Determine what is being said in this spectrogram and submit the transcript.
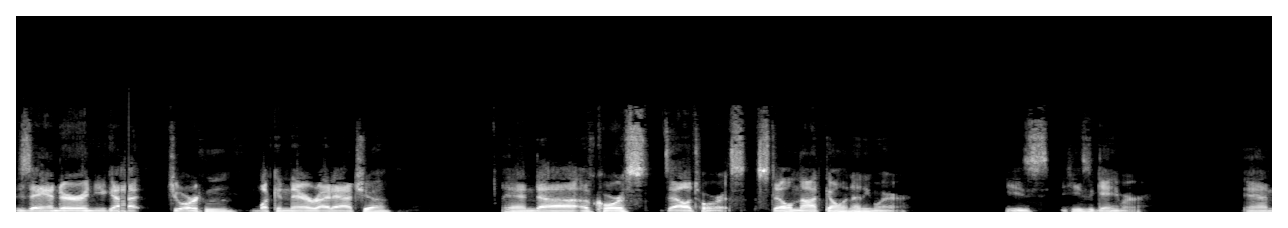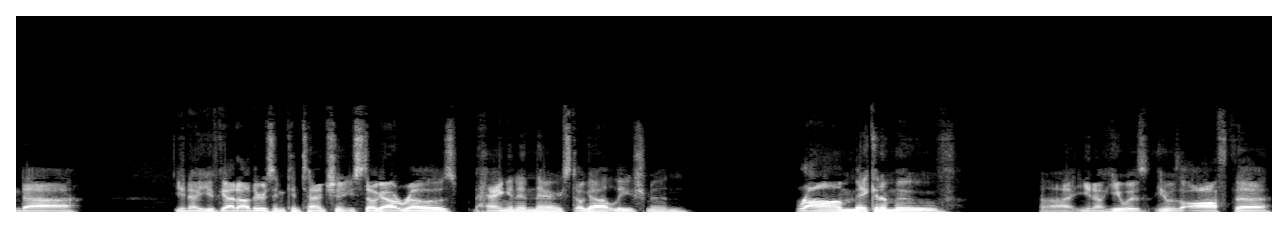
Xander and you got Jordan looking there right at you. And, uh, of course, Zalatoris still not going anywhere. He's, he's a gamer. And, uh, you know, you've got others in contention. You still got Rose hanging in there. You still got Leishman, Rahm making a move. Uh, you know, he was, he was off the,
